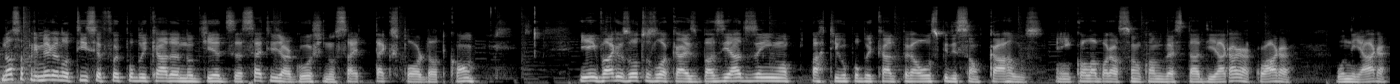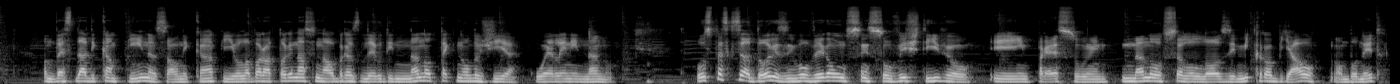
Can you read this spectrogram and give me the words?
Nossa primeira notícia foi publicada no dia 17 de agosto no site techsplore.com e em vários outros locais, baseados em um artigo publicado pela USP de São Carlos, em colaboração com a Universidade de Araraquara, Uniara, a Universidade de Campinas, a Unicamp, e o Laboratório Nacional Brasileiro de Nanotecnologia, o LN Nano. Os pesquisadores desenvolveram um sensor vestível e impresso em nanocelulose microbial, nome bonito,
